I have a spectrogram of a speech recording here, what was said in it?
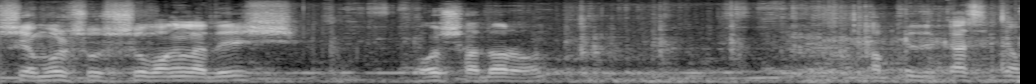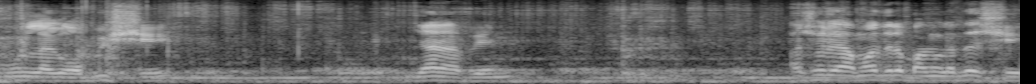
শ্যামল শস্য বাংলাদেশ, অসাধারণ। আপনাদের কাছে কেমন লাগে অবশ্যই জানাবেন। আসলে আমাদের বাংলাদেশে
